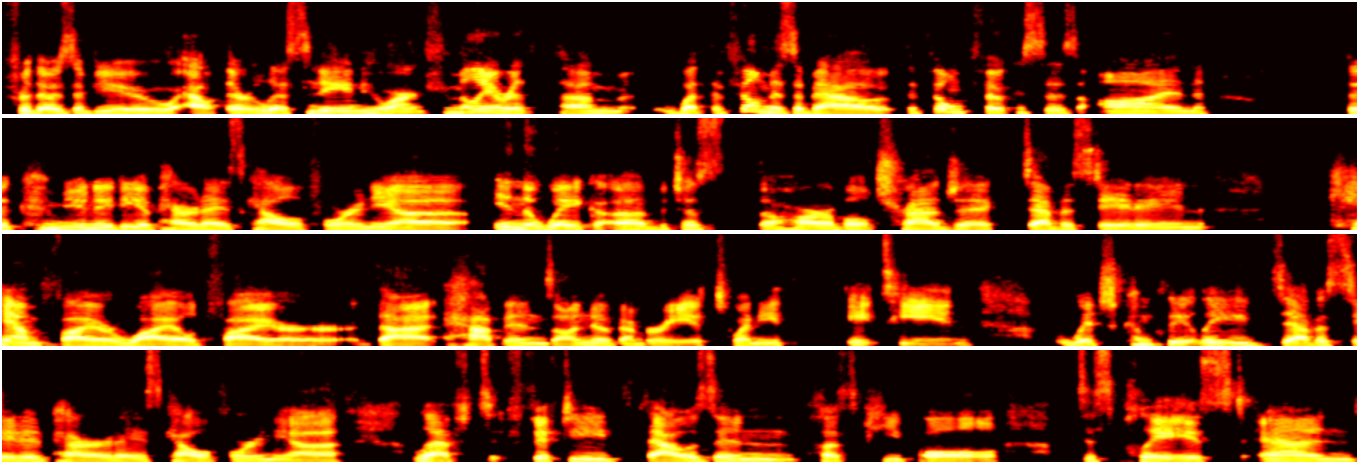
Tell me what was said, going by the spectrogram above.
For those of you out there listening who aren't familiar with um, what the film is about, the film focuses on the community of Paradise, California, in the wake of just the horrible, tragic, devastating Camp Fire wildfire that happened on November 8th, 2018, which completely devastated Paradise, California, left 50,000 plus people displaced and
